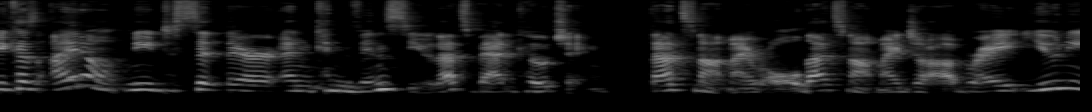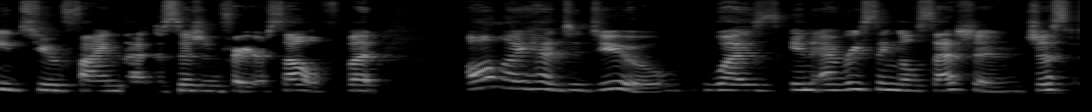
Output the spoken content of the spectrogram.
Because I don't need to sit there and convince you. That's bad coaching. That's not my role. That's not my job, right? You need to find that decision for yourself. But all I had to do was in every single session, just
